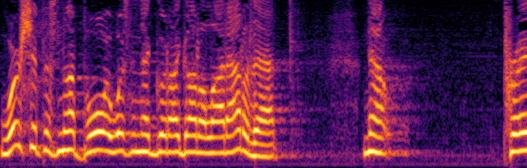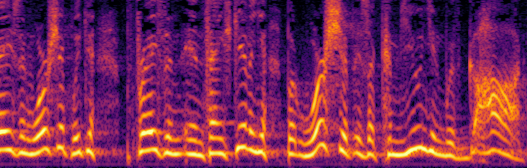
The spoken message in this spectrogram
Worship is not, boy, wasn't that good? I got a lot out of that. Now, praise and worship, we can praise and, thanksgiving, yeah, but worship is a communion with God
